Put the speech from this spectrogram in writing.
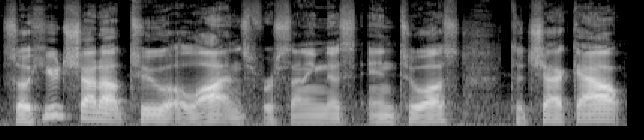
So huge shout out to Olitans for sending this in to us to check out.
